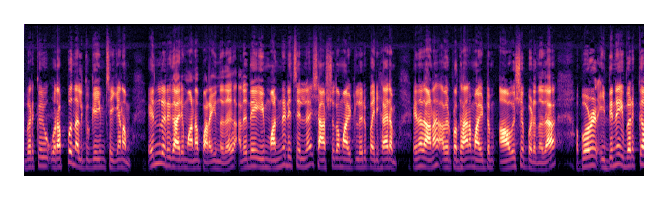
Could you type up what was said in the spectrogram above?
ഇവർക്കൊരു ഉറപ്പ് നൽകുകയും ചെയ്യണം എന്നുള്ളൊരു കാര്യമാണ് പറയുന്നത്. അതായത് ഈ മണ്ണിടിച്ചിലിന് ശാശ്വതമായിട്ടുള്ള ഒരു പരിഹാരം എന്നതാണ് അവർ പ്രധാനമായിട്ടും ആവശ്യപ്പെടുന്നത്. അപ്പോൾ ഇതിന് ഇവർക്ക്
